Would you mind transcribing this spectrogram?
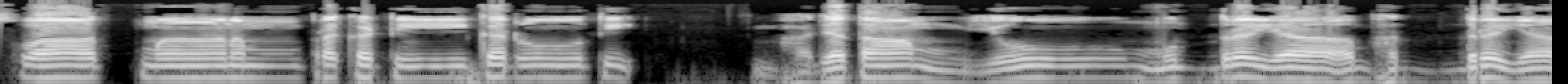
स्वात्मानम् प्रकटीकरोति भजताम् यो मुद्रया भद्रया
